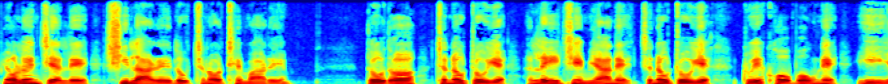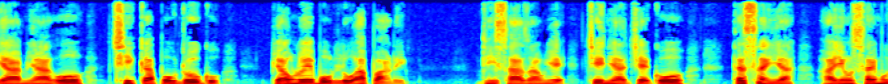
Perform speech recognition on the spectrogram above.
မျောလင်းချက်လေရှိလာတယ်လို့ကျွန်တော်ထင်ပါတယ်။သို့သောကျွန်ုပ်တို့ရဲ့အလေးအကျင့်များနဲ့ကျွန်ုပ်တို့ရဲ့တွေးခေါ်ပုံနဲ့ဤအရာများကိုချီးကပ်ပုံတို့ကို ပြောင်းလဲဖို့လိုအပ်ပါတယ်။ဒီစာဆောင်ရဲ့ခြေညာချက်ကို သက်ဆိုင်ရာအာယုံဆိုင်မှု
